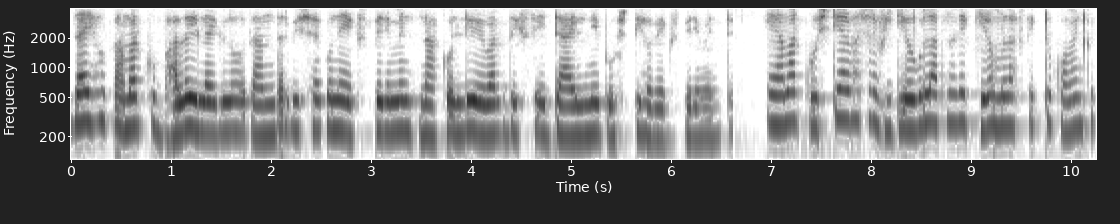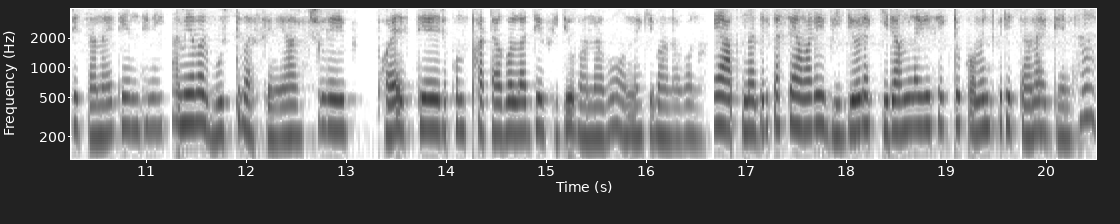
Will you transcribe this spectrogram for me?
যাই হোক, আমার খুব ভালোই লাগল। রান্নার বিষয়ে কোনো এক্সপেরিমেন্ট না করলেও এবার দেখছি এই ডাল নিয়ে বসতে হবে এক্সপেরিমেন্টে এই আমার কুষ্টিয়ার ভাষার ভিডিওগুলো আপনাদের কিরম লাগছে একটু কমেন্ট করে জানাই দিন তিনি আমি আবার বুঝতে পারছি না, আসলে এই ভয়েস দিয়ে এরকম ফাটা গলা দিয়ে ভিডিও বানাবো নাকি বানাবো না? এ আপনাদের কাছে আমার এই ভিডিওটা কিরম লাগেছে একটু কমেন্ট করে জানাই দিন হ্যাঁ?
